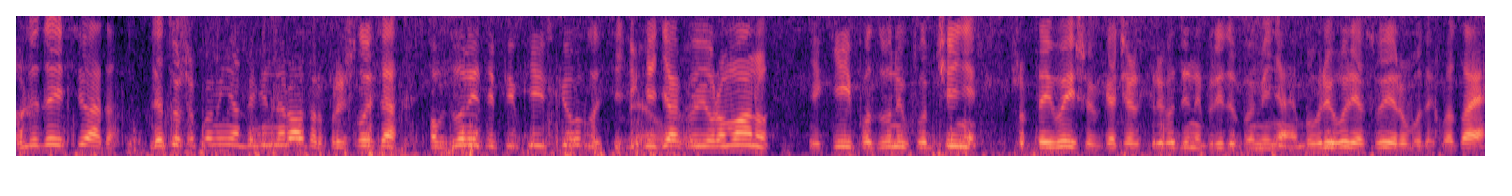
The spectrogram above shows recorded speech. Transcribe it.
У людей свято. Для того, щоб поміняти генератор, прийшлося обдзвонити пів Київської області. Тільки дякую Роману, який подзвонив хлопчині, щоб той вийшов, яка через три години прийду поміняє. Бо в Григорія своєї роботи вистачає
